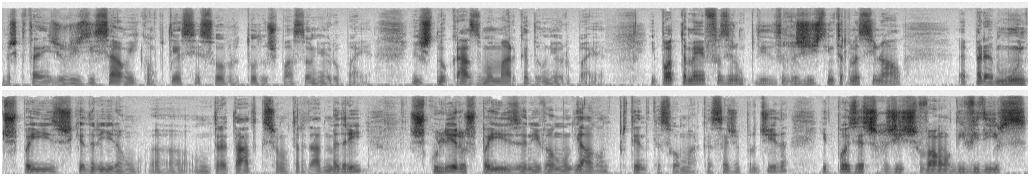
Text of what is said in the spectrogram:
mas que tem jurisdição e competência sobre todo o espaço da União Europeia. Isto no caso de uma marca da União Europeia. E pode também fazer um pedido de registro internacional para muitos países que aderiram eh, a um tratado que se chama o Tratado de Madrid, escolher os países a nível mundial onde pretende que a sua marca seja protegida e depois esses registros vão dividir-se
